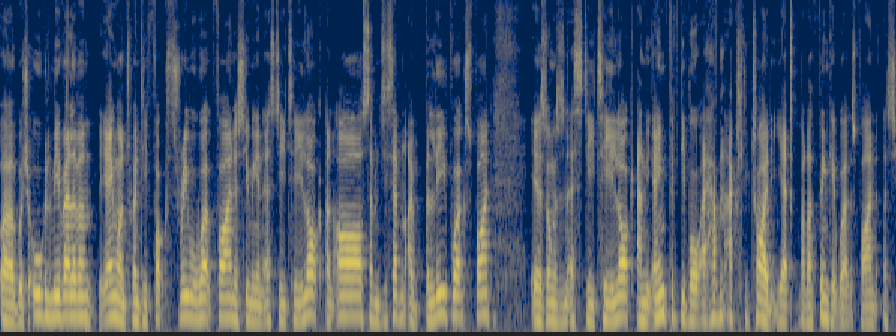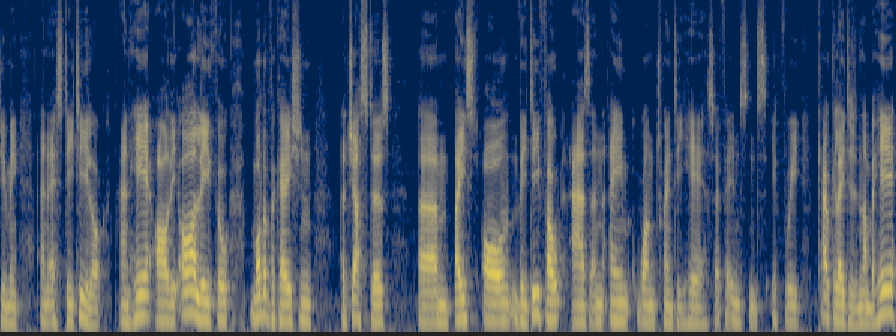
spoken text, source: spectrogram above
uh, which are all going to be relevant. The AIM-120 Fox 3 will work fine, assuming an STT lock. An R77, I believe, works fine as long as an STT lock. And the AIM-54, I haven't actually tried it yet, but I think it works fine, assuming an STT lock. And here are the R-lethal modification adjusters um, based on the default as an AIM 120 here. So for instance, if we calculated a number here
